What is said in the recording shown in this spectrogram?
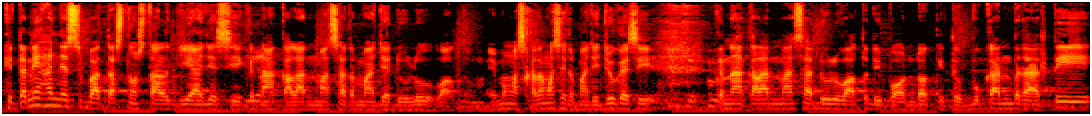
kita ini hanya sebatas nostalgia aja sih kenakalan masa remaja dulu waktu emang sekarang masih remaja juga sih kenakalan masa dulu waktu di pondok gitu. Bukan berarti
